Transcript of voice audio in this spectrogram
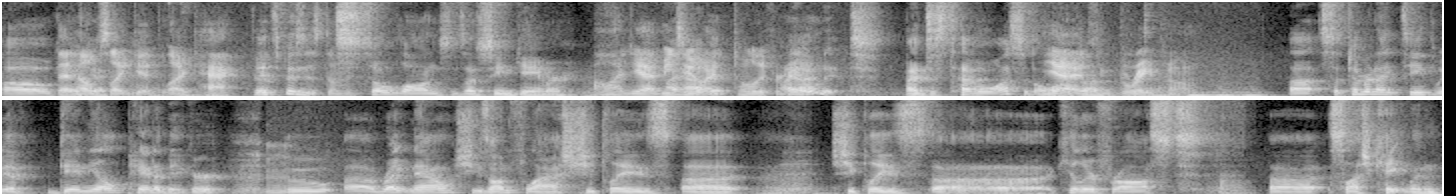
Oh, okay, that helps okay. like get like hacked. It's been system. so long since I've seen Gamer. Oh yeah, me too. have I, totally forgot. I own it. I just haven't watched it a Yeah, long it's a great film. Uh, September 19th, we have Danielle Panabaker, who uh, right now she's on Flash. She plays uh, she plays uh, Killer Frost uh, slash Caitlin.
